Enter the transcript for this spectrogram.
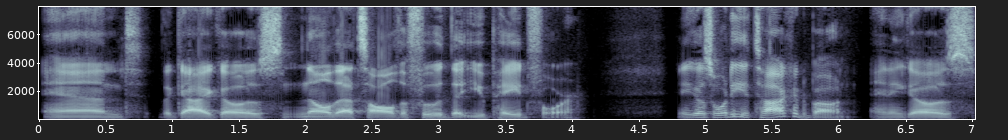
And the guy goes, No, that's all the food that you paid for. And he goes, What are you talking about? And he goes,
